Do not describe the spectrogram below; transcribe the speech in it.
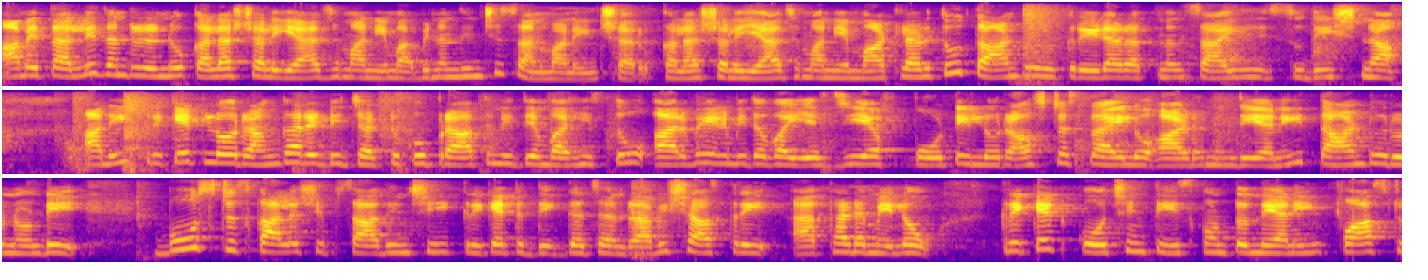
ఆమె తల్లిదండ్రులను కళాశాల యాజమాన్యం అభినందించి సన్మానించారు. కళాశాల యాజమాన్యం మాట్లాడుతూ తాండూరు క్రీడారత్నం సాయి సుధీష్ణ అని క్రికెట్లో రంగారెడ్డి జట్టుకు ప్రాతినిధ్యం వహిస్తూ అరవై ఎనిమిదవ ఎస్జీఎఫ్ పోటీల్లో రాష్ట్ర స్థాయిలో ఆడనుంది అని తాండూరు నుండి బూస్ట్ స్కాలర్షిప్ సాధించి క్రికెట్ దిగ్గజం రవి శాస్త్రి అకాడమీలో క్రికెట్ కోచింగ్ తీసుకుంటుంది అని ఫాస్ట్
